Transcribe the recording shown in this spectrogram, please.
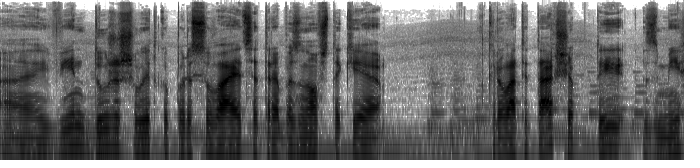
Е, Він дуже швидко пересувається. Треба знов ж таки керувати так, щоб ти зміг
